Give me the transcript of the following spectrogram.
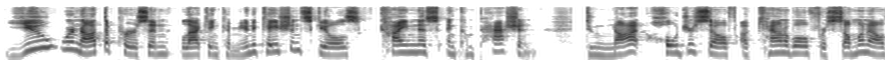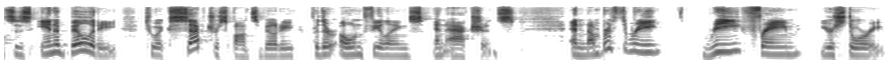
you were not the person lacking communication skills, kindness, and compassion. Do not hold yourself accountable for someone else's inability to accept responsibility for their own feelings and actions. And number three, reframe your story.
